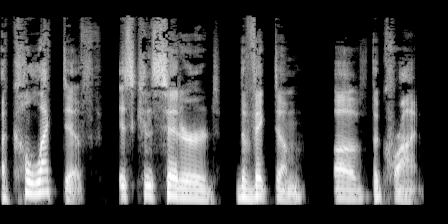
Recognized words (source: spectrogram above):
a collective is considered the victim of the crime.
